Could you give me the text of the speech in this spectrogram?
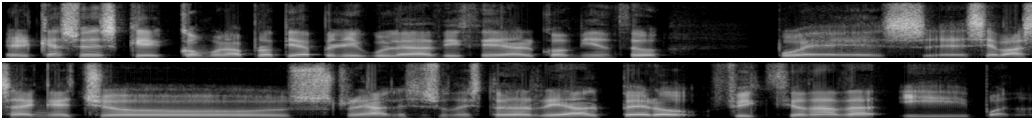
El caso es que, como la propia película dice al comienzo, pues eh, se basa en hechos reales, es una historia real, pero ficcionada y bueno,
